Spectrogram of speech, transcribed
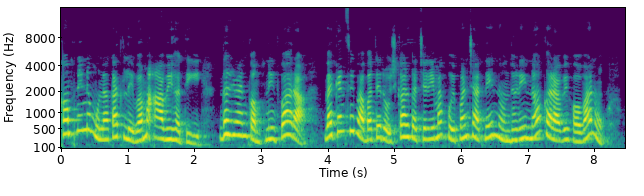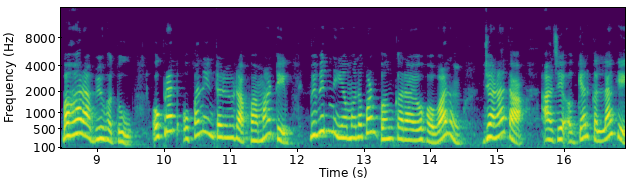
કંપનીની મુલાકાત લેવામાં આવી હતી. દરમિયાન કંપની દ્વારા વેકેન્સી બાબતે રોજગાર કચેરીમાં કોઈપણ જાતની નોંધણી ન કરાવી હોવાનું બહાર આવ્યું હતું. ઉપરાંત ઓપન ઇન્ટરવ્યૂ રાખવા માટે વિવિધ નિયમોનો પણ ભંગ કરાયો હોવાનું જણાતા આજે અગિયાર કલાકે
